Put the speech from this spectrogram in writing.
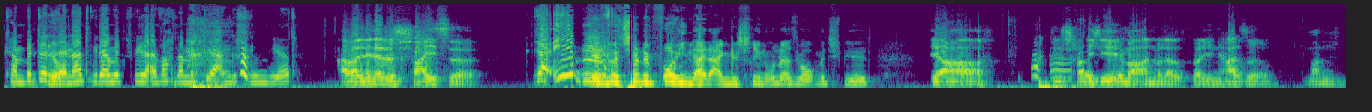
Kann bitte Georg- Lennart wieder mitspielen, einfach damit der angeschrien wird? Aber Lennart ist scheiße. Ja, Der eben! wird schon im Vorhinein angeschrien, ohne dass er überhaupt mitspielt. Ja. Den schrei ich eh immer an, weil, er, weil ich ihn hasse. Mann.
